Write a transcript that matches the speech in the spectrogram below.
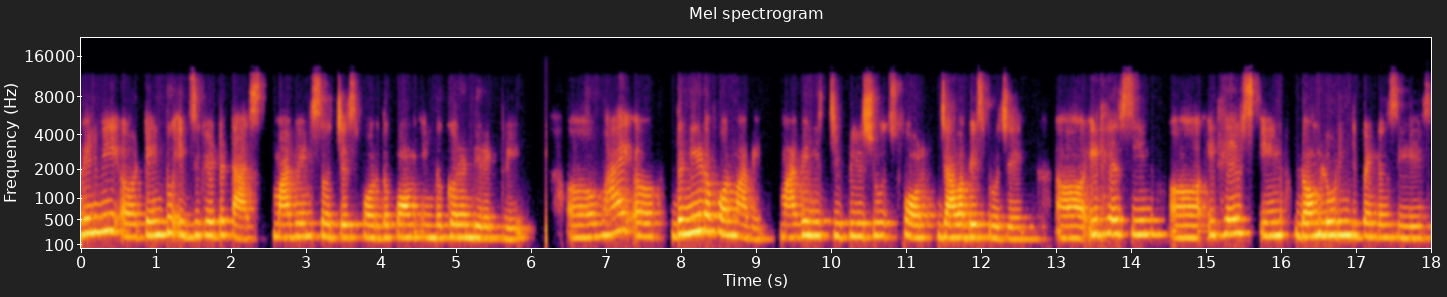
when we tend to execute a task, Maven searches for the POM in the current directory. Uh, why uh, the need for Maven? Maven is chiefly used for Java-based project. Uh, it helps in it helps in downloading dependencies,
